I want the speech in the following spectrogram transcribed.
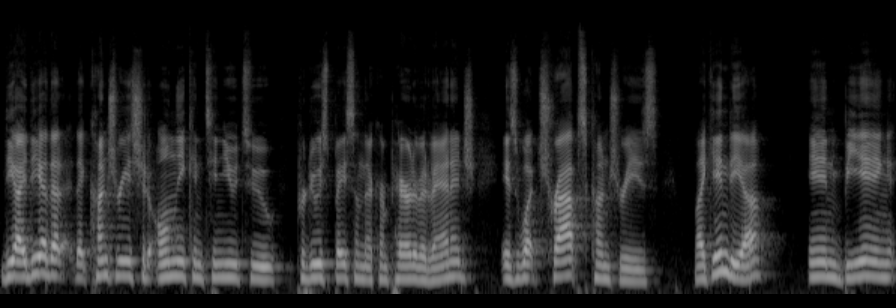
The idea that, that countries should only continue to produce based on their comparative advantage is what traps countries like India in being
